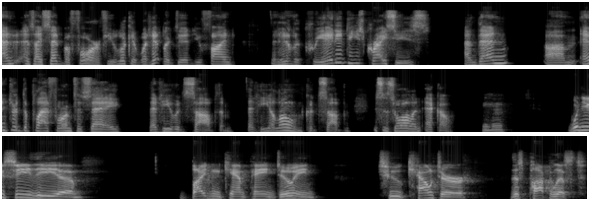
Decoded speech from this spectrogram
And as I said before, if you look at what Hitler did, you find that Hitler created these crises and then um, entered the platform to say that he would solve them, that he alone could them. This is all an echo. Mm-hmm. What do you see the um, Biden campaign doing to counter this populist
